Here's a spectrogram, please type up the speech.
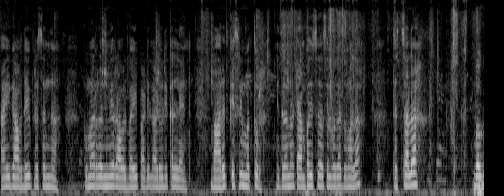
आई गावदेवी प्रसन्न कुमार रणवीर राहुलबाई पाटील आडवली कल्याण भारत केसरी मथुर. मित्रांनो टॅम्पा दिसत असेल बघा तुम्हाला. तर चला बघू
